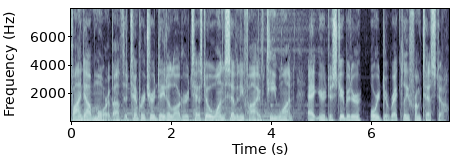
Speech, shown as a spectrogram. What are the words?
Find out more about the temperature data logger Testo 175 T1 at your distributor or directly from Testo.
